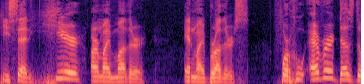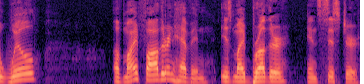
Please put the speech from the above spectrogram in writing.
he said, Here are my mother and my brothers. For whoever does the will of my Father in heaven is my brother and sister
